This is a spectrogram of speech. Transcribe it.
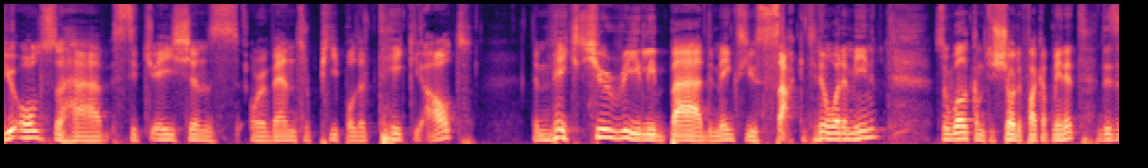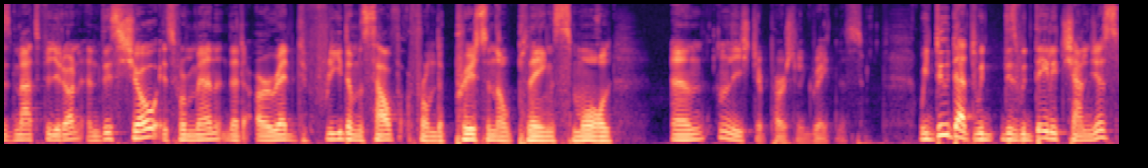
you also have situations or events or people that take you out that makes you really bad, makes you suck? Do you know what I mean? So, welcome to Show the Fuck Up Minute. This is Matt Fyron, and this show is for men that are ready to free themselves from the prison of playing small and unleash their personal greatness. We do that with this with daily challenges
